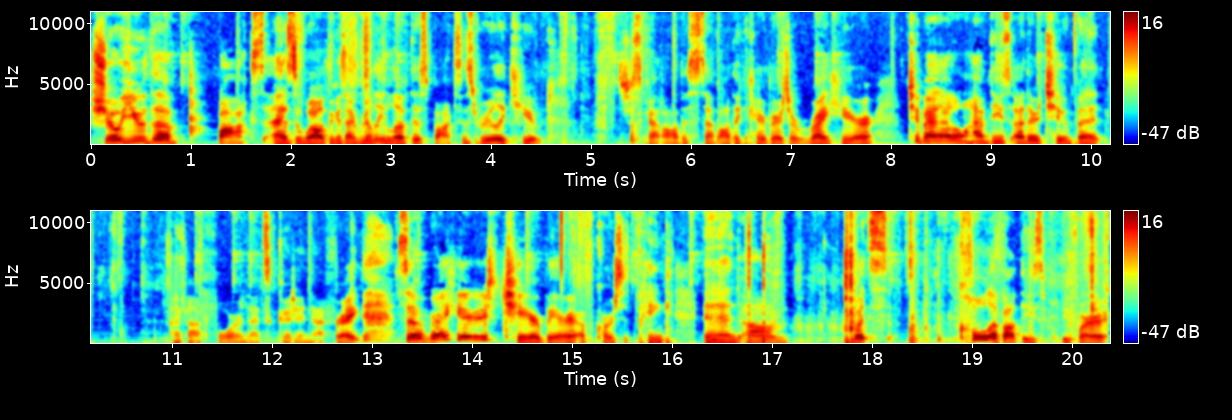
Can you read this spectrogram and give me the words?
show you the box as well because I really love this box. It's really cute. It's just got all the stuff. All the Care Bears are right here. Too bad I don't have these other two, but I got four that's good enough, right? So right here is Cheer Bear. Of course, it's pink. And um, what's cool about these, before I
